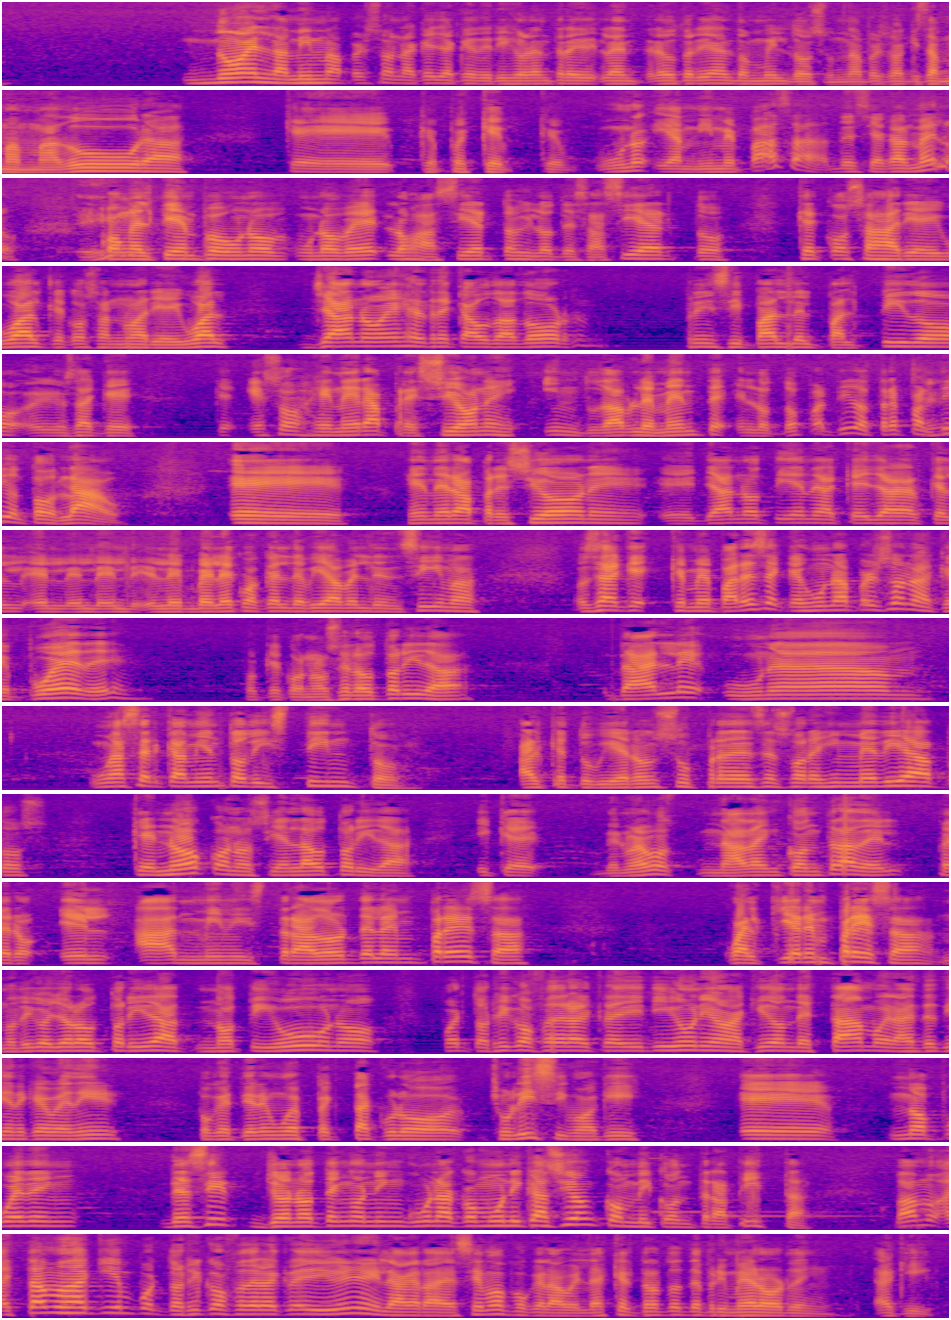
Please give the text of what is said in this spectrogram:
no es la misma persona aquella que dirigió la, entre- la, la autoridad en el 2012, una persona quizás más madura, que, que, pues que, que uno, y a mí me pasa, decía Carmelo, Sí. con el tiempo uno, uno ve los aciertos y los desaciertos, qué cosas haría igual, qué cosas no haría igual. Ya no es el recaudador principal del partido, eh, o sea que que eso genera presiones indudablemente en los dos partidos, tres partidos en todos lados. Eh, genera presiones, eh, ya no tiene aquella, aquel, el, el, el, el embeleco aquel debía haber de encima. O sea que, que me parece que es una persona que puede, porque conoce la autoridad, darle una, un acercamiento distinto al que tuvieron sus predecesores inmediatos que no conocían la autoridad y que, de nuevo, nada en contra de él, pero el administrador de la empresa, cualquier empresa, no digo yo la autoridad, Noti1, Puerto Rico Federal Credit Union, aquí donde estamos, y la gente tiene que venir porque tienen un espectáculo chulísimo aquí, eh, no pueden decir, yo no tengo ninguna comunicación con mi contratista. Vamos, estamos aquí en Puerto Rico Federal Credit Union y le agradecemos porque la verdad es que el trato es de primer orden aquí.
